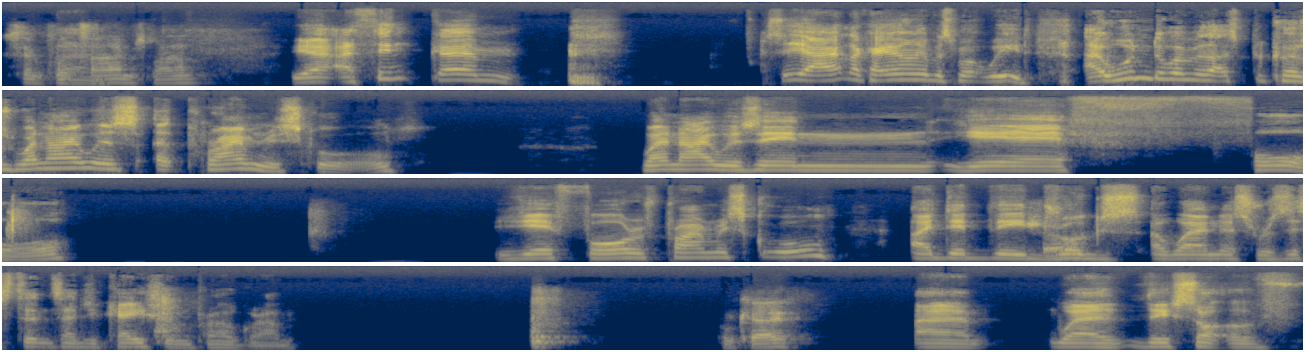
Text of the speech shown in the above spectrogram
Simpler Um, times, man. Yeah, I think. um So yeah, I- like I only ever smoked weed. I wonder whether that's because when I was at primary school, when I was in year four, year four of primary school, I did the Sure. drugs awareness resistance education program, Okay. um, where they sort of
